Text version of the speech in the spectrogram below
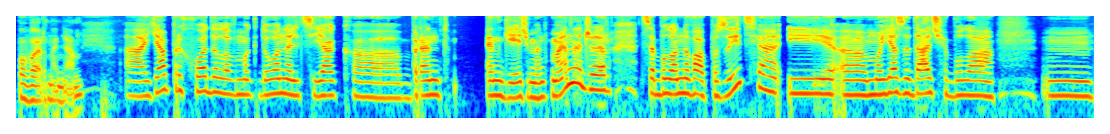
повернення. Я приходила в Макдональдс як бренд. Engagement менеджер це була нова позиція, і е, моя задача була. М-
